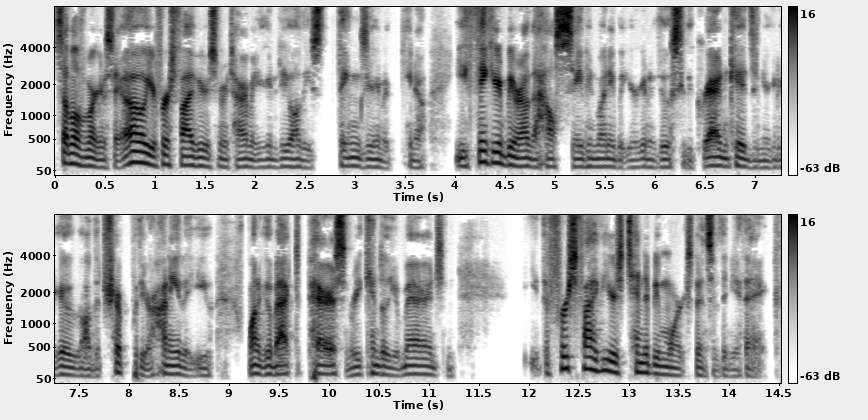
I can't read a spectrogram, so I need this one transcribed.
some of them are going to say, Oh, your first five years in retirement, you're going to do all these things. You're going to, you know, you think you're going to be around the house saving money, but you're going to go see the grandkids and you're going to go on the trip with your honey that you want to go back to Paris and rekindle your marriage. And the first five years tend to be more expensive than you think.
